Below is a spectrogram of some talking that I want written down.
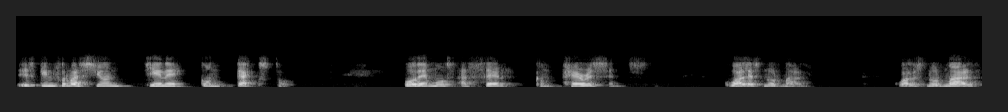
es que información tiene contexto. Podemos hacer comparisons. ¿Cuál es normal? ¿Cuál es normal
